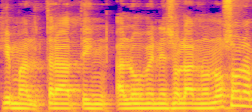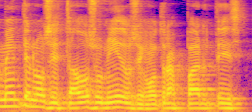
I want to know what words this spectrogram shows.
que maltraten a los venezolanos, no solamente en los Estados Unidos, en otras partes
